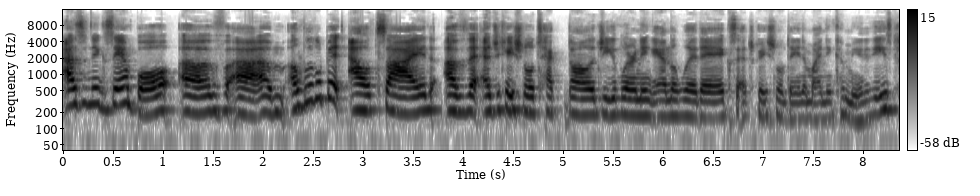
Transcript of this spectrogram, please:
as an example of um, a little bit outside of the educational technology, learning analytics, educational data mining communities,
